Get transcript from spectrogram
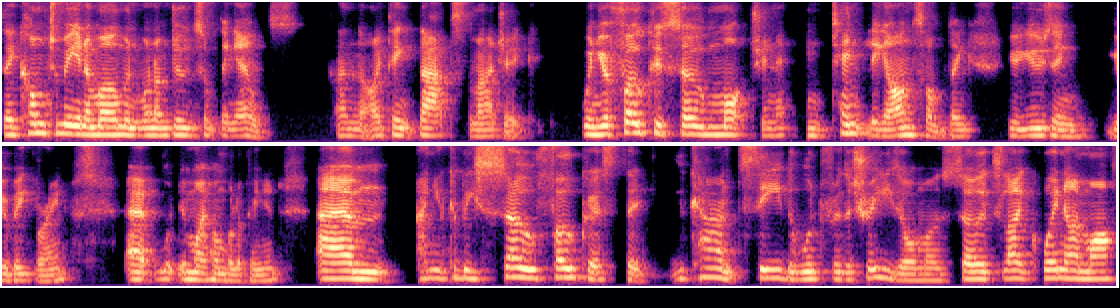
They come to me in a moment when I'm doing something else. And I think that's the magic. When you're focused so much and intently on something, you're using your big brain, uh, in my humble opinion. Um, and you can be so focused that you can't see the wood for the trees almost. So it's like when I'm off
